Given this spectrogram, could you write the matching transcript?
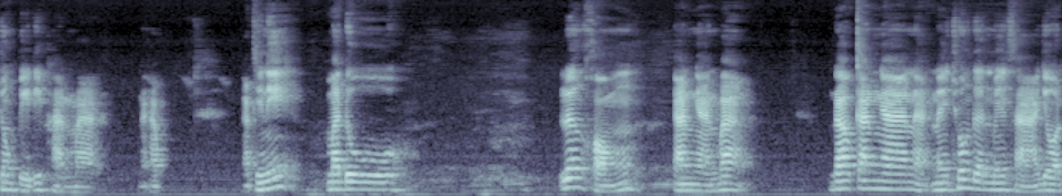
ช่วงปีที่ผ่านมานะครับทีนี้มาดู เรื่องของการงานบ้าง ดาวการงานน่ะในช่วงเดือนเมษายน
